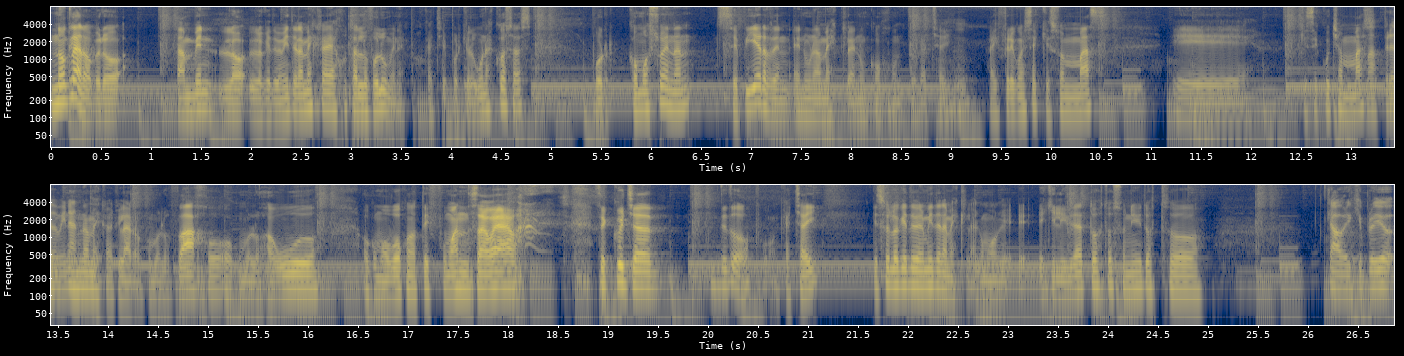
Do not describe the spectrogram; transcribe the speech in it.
no, claro, pero también lo, lo que te permite la mezcla es ajustar los volúmenes, pues, ¿cachai? Porque algunas cosas, por cómo suenan, se pierden en una mezcla, en un conjunto, ¿cachai? Hay frecuencias que son más... eh, que se escuchan más, Más en- en predominantes. una mezcla, claro, como los bajos, o como los agudos, o como vos cuando estáis fumando esa weá, se escucha de todo, pues, ¿cachai? Eso es lo que te permite la mezcla, como que eh, equilibrar todos estos sonidos, y todas Claro, por ejemplo, yo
